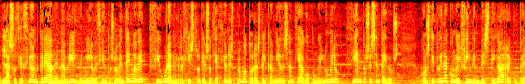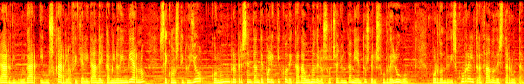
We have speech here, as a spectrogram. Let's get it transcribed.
La asociación, creada en abril de 1999, figura en el registro de asociaciones promotoras del Camino de Santiago con el número 162 Constituida con el fin de investigar, recuperar, divulgar y buscar la oficialidad del Camino de Invierno, se constituyó con un representante político de cada uno de los ocho ayuntamientos del sur de Lugo, por donde discurre el trazado de esta ruta.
